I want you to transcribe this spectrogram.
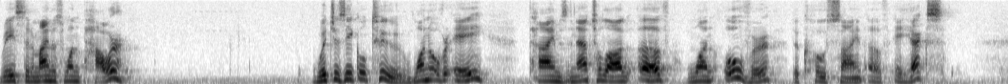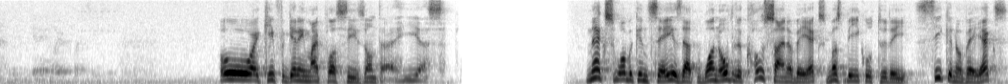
raised to the minus 1 power, which is equal to 1 over a times the natural log of 1 over the cosine of ax. Oh, I keep forgetting my plus c's, don't I? Yes. Next, what we can say is that 1 over the cosine of ax must be equal to the secant of ax.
